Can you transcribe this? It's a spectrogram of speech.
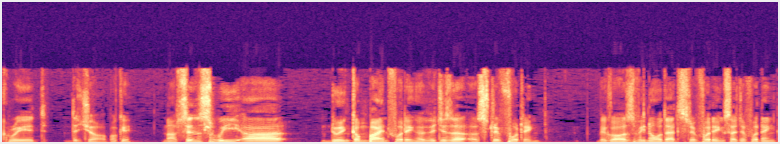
create the job okay? Now since we are doing combined footing uh, which is a, a strip footing because we know that strip footing such a footing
